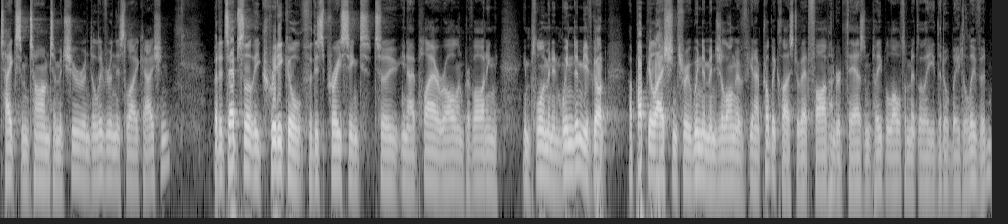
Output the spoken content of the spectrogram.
take some time to mature and deliver in this location. But it's absolutely critical for this precinct to you know play a role in providing employment in Wyndham. You've got a population through Wyndham and Geelong of you know probably close to about 500,000 people ultimately that'll be delivered.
